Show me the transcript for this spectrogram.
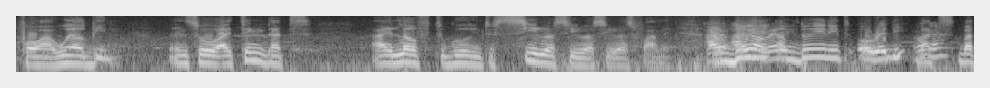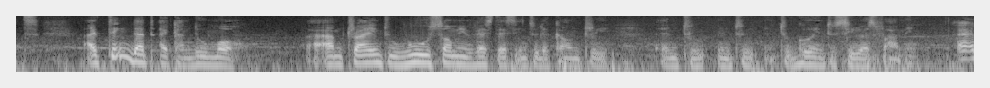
for our well-being. And so I think that I love to go into serious, serious, serious farming. Are- I'm, doing, I'm doing it already, Okay. but but I think that I can do more. I'm trying to woo some investors into the country and to into to go into serious farming. Uh,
